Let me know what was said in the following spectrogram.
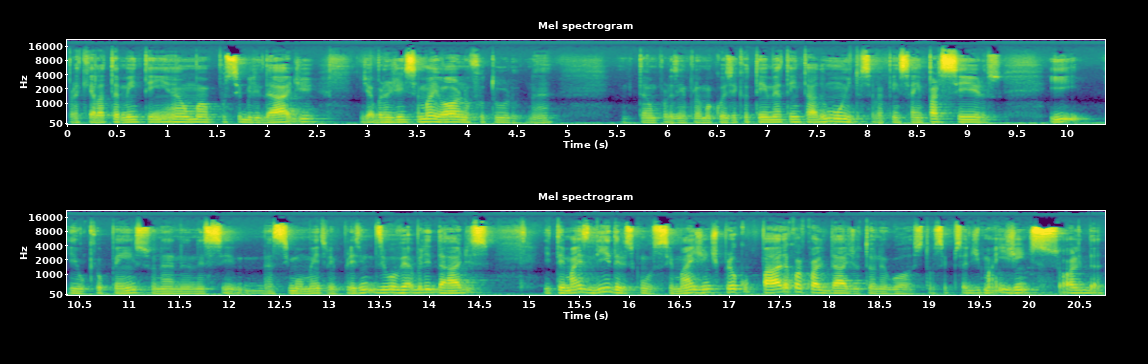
para que ela também tenha uma possibilidade de abrangência maior no futuro, né? Então, por exemplo, é uma coisa que eu tenho me atentado muito. Você vai pensar em parceiros e, e o que eu penso, né, nesse nesse momento da empresa, em desenvolver habilidades e ter mais líderes com você, mais gente preocupada com a qualidade do teu negócio. Então você precisa de mais gente sólida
